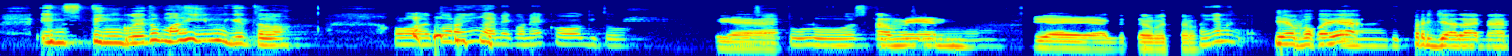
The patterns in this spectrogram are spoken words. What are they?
insting gue tuh main gitu loh lo itu orangnya nggak neko-neko gitu Iya. biasanya tulus gitu. Amin. Iya, iya, iya, betul, betul. Kan Ya pokoknya nah, gitu. perjalanan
